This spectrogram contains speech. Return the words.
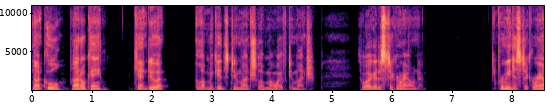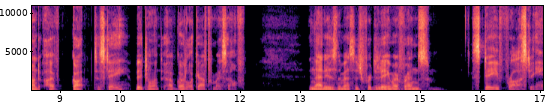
Not cool, not okay. Can't do it. I love my kids too much, love my wife too much. So I got to stick around. For me to stick around, I've got to stay vigilant. I've got to look after myself. And that is the message for today, my friends. Stay frosty.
